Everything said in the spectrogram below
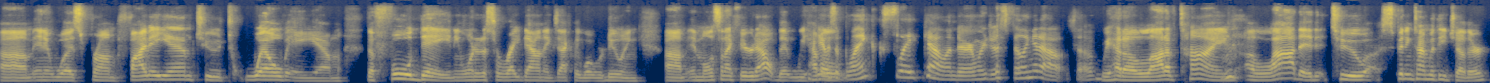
um, and it was from 5 a.m. to 12 a.m. the full day. And he wanted us to write down exactly what we're doing. Um, and Melissa and I figured out that we have a, a blank slate calendar and we're just filling it out so we had a lot of time allotted to spending time with each other,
